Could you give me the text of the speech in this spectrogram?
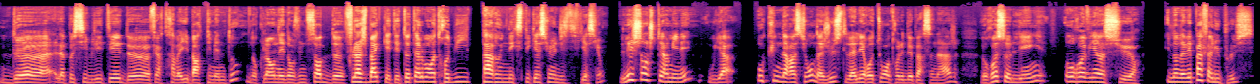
de la possibilité de faire travailler Bart Pimento. Donc là, on est dans une sorte de flashback qui a été totalement introduit par une explication et une justification. L'échange terminé, où il y a aucune narration, on a juste l'aller-retour entre les deux personnages. Ligne, on revient sur il n'en avait pas fallu plus.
